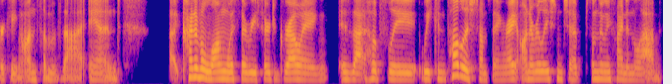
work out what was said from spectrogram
working on some of that. And Uh, kind of along with the research growing is that hopefully we can publish something, right, on a relationship, something we find in the lab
